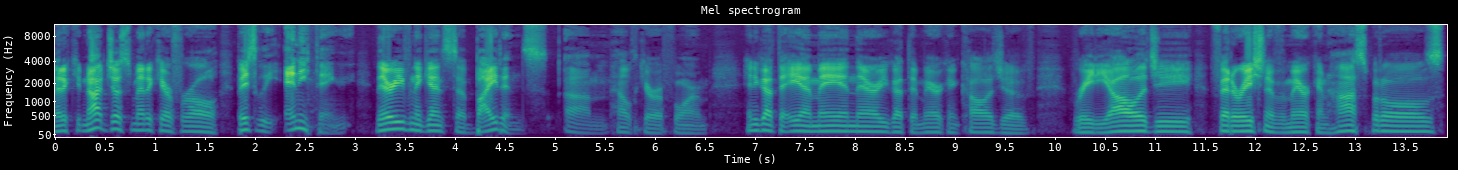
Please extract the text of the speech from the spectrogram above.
Medicare, not just Medicare for all, basically anything. They're even against uh, Biden's um, healthcare reform. And you got the AMA in there, you got the American College of Radiology, Federation of American Hospitals,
